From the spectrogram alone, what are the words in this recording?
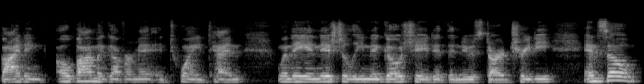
biden obama government in 2010 when they initially negotiated the new start treaty. And so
